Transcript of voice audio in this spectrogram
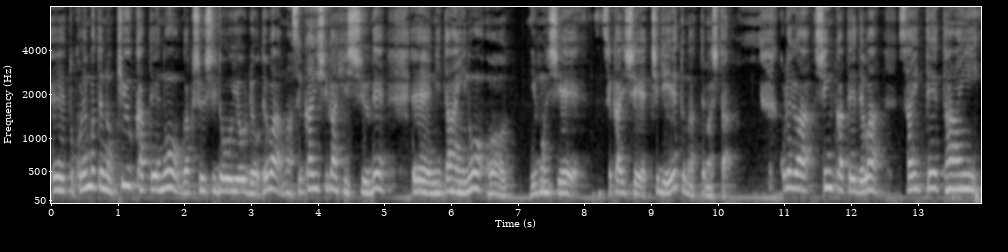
えっ、と、これまでの旧家庭の学習指導要領では、まあ、世界史が必修で、えー2単位の日本史 A、世界史 A、地理 A となってました。これが新課程では最低単位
